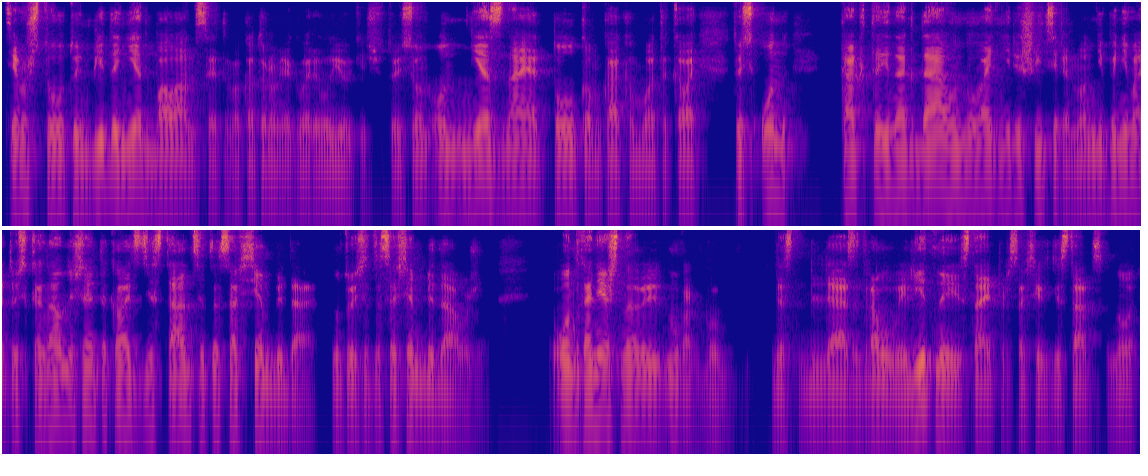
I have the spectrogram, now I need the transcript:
тем, что вот у Эмбида нет баланса этого, о котором я говорил у Йокича. То есть он, он не знает толком, как ему атаковать. То есть он как-то иногда он бывает нерешителен, он не понимает. То есть когда он начинает атаковать с дистанции, это совсем беда. Ну, то есть это совсем беда уже. Он, конечно, ну, как бы для, для центрового элитный снайпер со всех дистанций, но,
